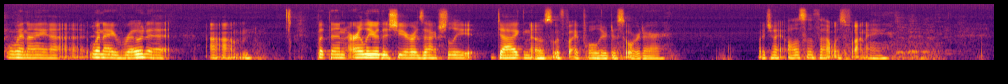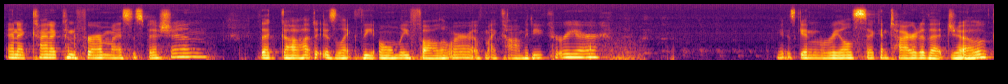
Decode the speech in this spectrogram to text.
When I, uh, when I wrote it, um, but then earlier this year, I was actually diagnosed with bipolar disorder, which I also thought was funny. And it kind of confirmed my suspicion that God is like the only follower of my comedy career. He was getting real sick and tired of that joke.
